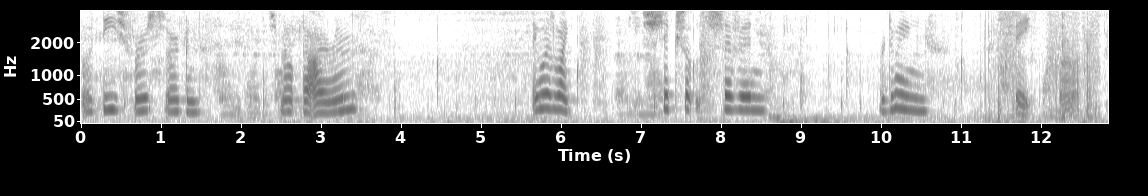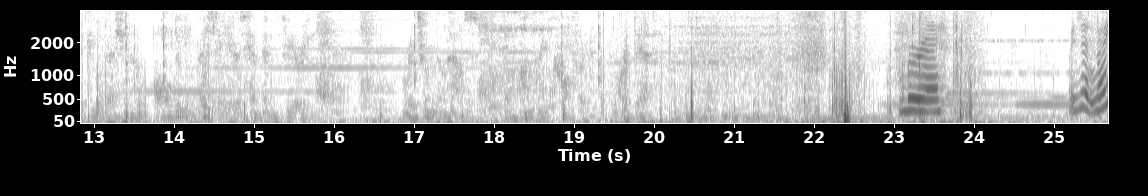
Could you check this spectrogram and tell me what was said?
of these first so I can smelt the iron. It was like six, seven. We're doing eight. Uh, Bruh. Is it night?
